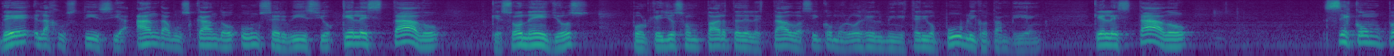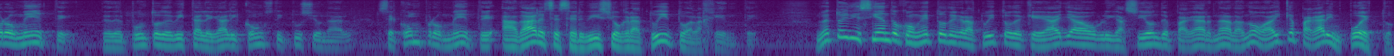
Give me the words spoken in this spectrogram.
de la justicia anda buscando un servicio que el Estado, que son ellos, porque ellos son parte del Estado, así como lo es el Ministerio Público también, que el Estado se compromete desde el punto de vista legal y constitucional se compromete a dar ese servicio gratuito a la gente. No estoy diciendo con esto de gratuito de que haya obligación de pagar nada, no, hay que pagar impuestos,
